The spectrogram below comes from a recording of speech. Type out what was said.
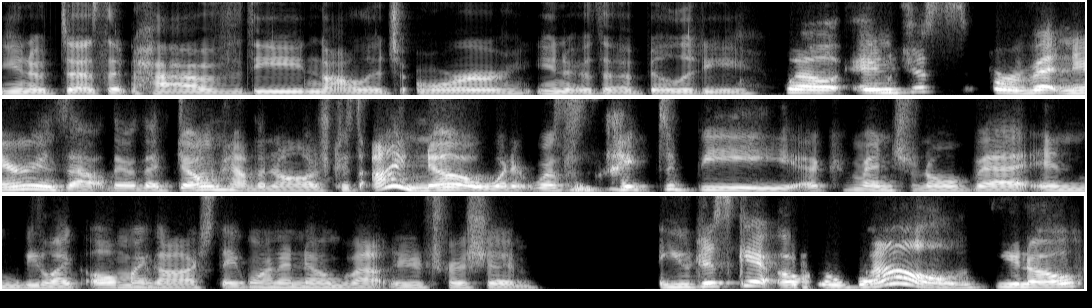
you know doesn't have the knowledge or you know the ability well and just for veterinarians out there that don't have the knowledge because i know what it was like to be a conventional vet and be like oh my gosh they want to know about nutrition. You just get overwhelmed you know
